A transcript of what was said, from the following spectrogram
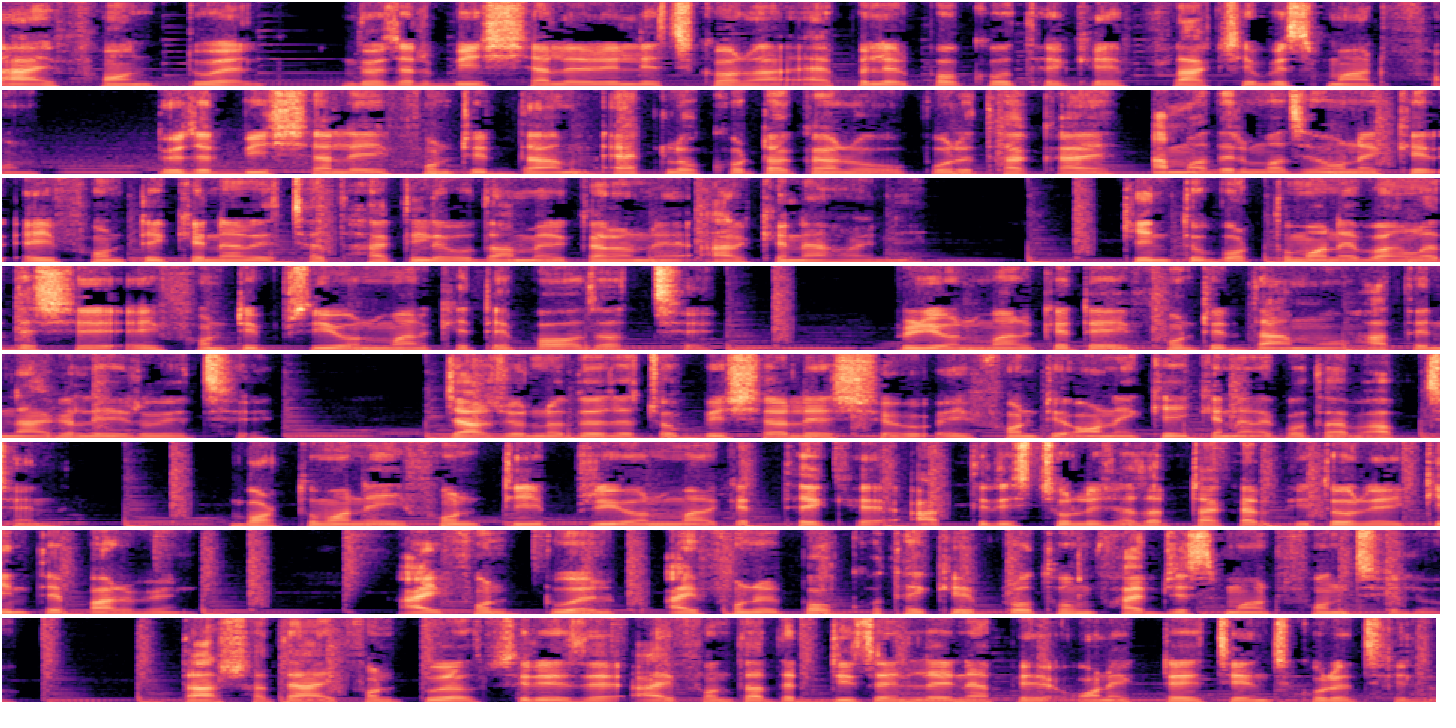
IPhone twelve দু হাজার বিশ সালে রিলিজ করা অ্যাপেলের পক্ষ থেকে ফ্ল্যাগশিপ স্মার্টফোন দু হাজার বিশ সালে এই ফোনটির দাম এক লক্ষ টাকারও উপরে থাকায় আমাদের মাঝে অনেকের এই ফোনটি কেনার ইচ্ছা থাকলেও দামের কারণে আর কেনা হয়নি। কিন্তু বর্তমানে বাংলাদেশে এই ফোনটি প্রিয়ন মার্কেটে পাওয়া যাচ্ছে। প্রিয়ন মার্কেটে এই ফোনটির দামও হাতের নাগালেই রয়েছে। যার জন্য দু হাজার চব্বিশ সালে এসেও এই ফোনটি অনেকেই কেনার কথা ভাবছেন। বর্তমানে এই ফোনটি প্রিয়ন মার্কেট থেকে আটত্রিশ চল্লিশ হাজার টাকার ভিতরেই কিনতে পারবেন। আইফোন টুয়েলভ আইফোনের পক্ষ থেকে প্রথম ফাইভ জি স্মার্টফোন ছিল। তার সাথে আইফোন টুয়েলভ সিরিজে আইফোন তাদের ডিজাইন লাইন আপে অনেকটাই চেঞ্জ করেছিল,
